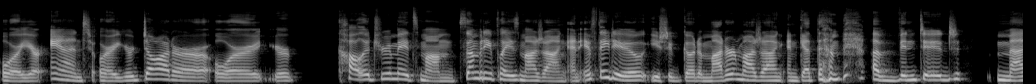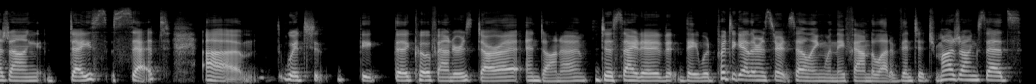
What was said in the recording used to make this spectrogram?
or your aunt, or your daughter, or your college roommate's mom. Somebody plays Mahjong. And if they do, you should go to Modern Mahjong and get them a vintage Mahjong dice set, um, which the, the co founders, Dara and Donna, decided they would put together and start selling when they found a lot of vintage Mahjong sets.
